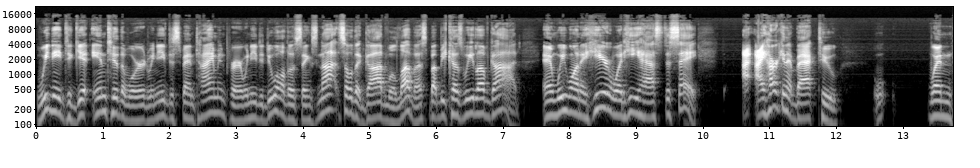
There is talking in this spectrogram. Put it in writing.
We need to get into the word. We need to spend time in prayer. We need to do all those things, not so that God will love us, but because we love God and we want to hear what he has to say. I, I hearken it back to when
